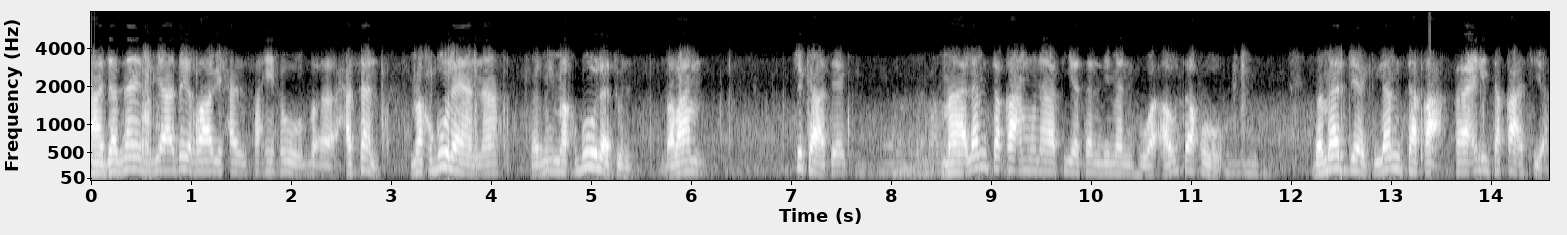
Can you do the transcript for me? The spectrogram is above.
آه زيادة راوي صحيح حسن. مقبولة يعني فرمي مقبولة. ضرام تكاتك ما لم تقع منافية لمن هو أوثق. بمرجك لم تقع. فاعلي تقع تيا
